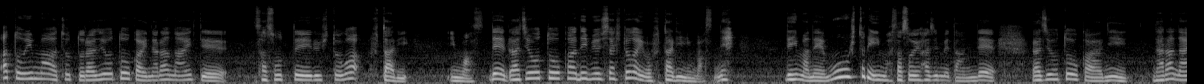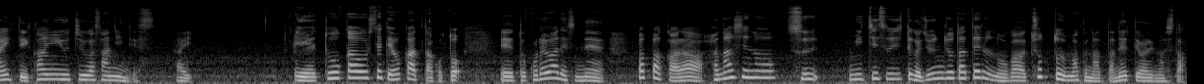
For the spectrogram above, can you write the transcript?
あと今ちょっとラジオトーカーにならないって誘っている人が2人います。でラジオトーカーデビューした人が今2人いますね。で今ねもう1人今誘い始めたんでラジオトーカーにならないって勧誘中が3人です。はい。えー、トーカーをしててよかったこと,、えー、とこれはですねパパから話のす道筋っていうか順序立てるのがちょっと上手くなったねって言われました。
